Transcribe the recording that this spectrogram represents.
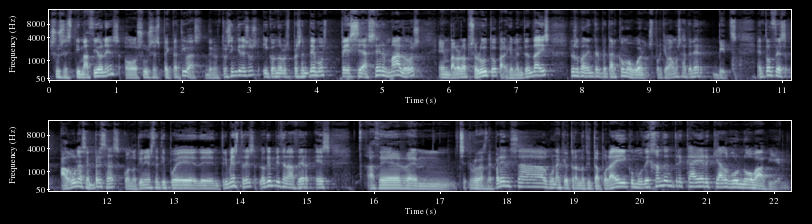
sus estimaciones o sus expectativas de nuestros ingresos y cuando los presentemos, pese a ser malos en valor absoluto, para que me entendáis, los van a interpretar como buenos, porque vamos a tener bits. Entonces, algunas empresas, cuando tienen este tipo de, trimestres, lo que empiezan a hacer es hacer em, ruedas de prensa, alguna que otra notita por ahí, como dejando entrecaer que algo no va bien.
